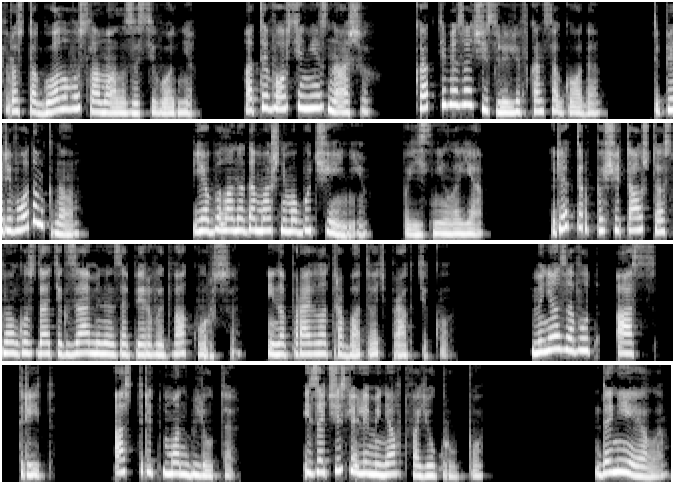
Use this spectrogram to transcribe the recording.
«Просто голову сломала за сегодня. А ты вовсе не из наших. Как тебя зачислили в конце года? Ты переводом к нам?» «Я была на домашнем обучении», — пояснила я. Ректор посчитал, что я смогу сдать экзамены за первые два курса и направил отрабатывать практику. Меня зовут Астрид, Астрид Монблюте, и зачислили меня в твою группу. Даниэла,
